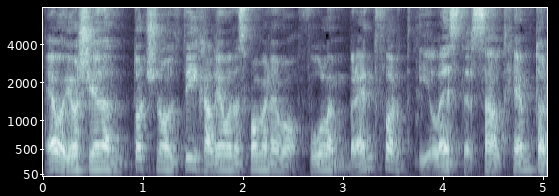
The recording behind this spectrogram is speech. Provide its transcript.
evo još jedan točno od tih, ali evo da spomenemo Fulham Brentford i Leicester Southampton.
